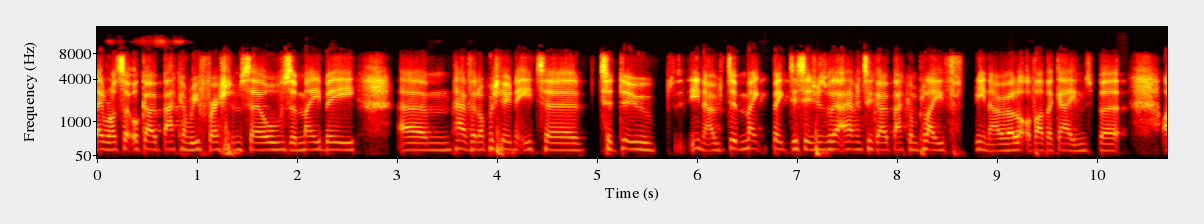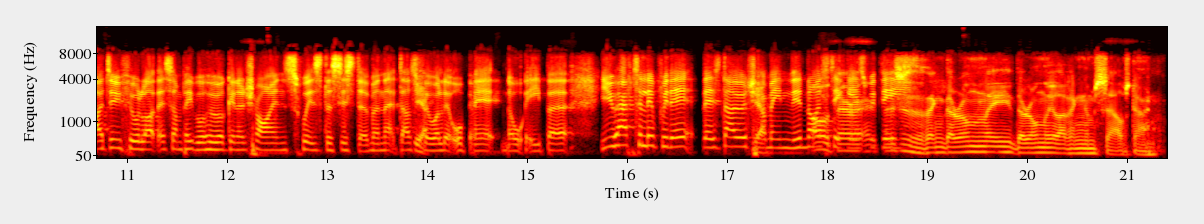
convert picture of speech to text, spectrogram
they want to sort of go back and refresh themselves, and maybe um, have an opportunity to to do, you know, to make big decisions without having to go back and play, you know, a lot of other games. But I do feel like there's some people who are going to try and swizz the system, and that does Yeah. feel a little bit naughty. But you have to live with it. There's no, Yeah. I mean, the nice thing is with Oh, this these, is the thing. They're only they're only letting themselves down.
